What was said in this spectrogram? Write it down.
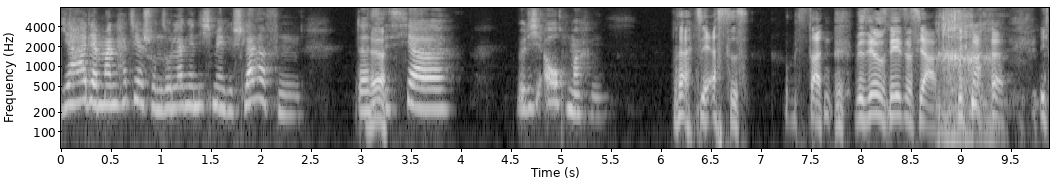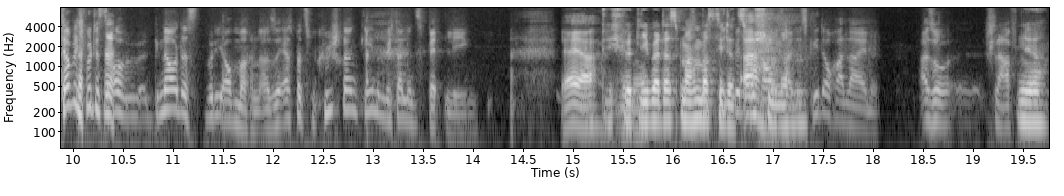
Ja, der Mann hat ja schon so lange nicht mehr geschlafen. Das Ja. ist ja, würde ich auch machen. Als erstes. Bis dann. Wir sehen uns nächstes Jahr. Ich glaube, ich würde das auch, genau das würde ich auch machen. Also erstmal zum Kühlschrank gehen und mich dann ins Bett legen. Ja, ja. Ich würde genau. lieber das machen, was die dazwischen machen. Das geht auch alleine. Also äh, schlafen. Ja.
